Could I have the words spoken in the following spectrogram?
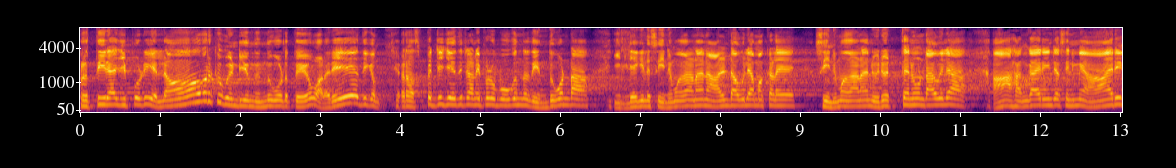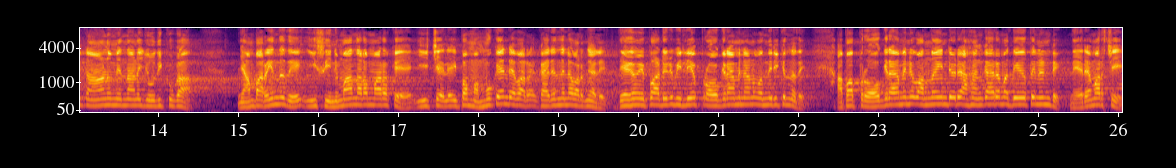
പൃഥ്വിരാജ് ഇപ്പോഴും എല്ലാവർക്കും വേണ്ടിയും നിന്നുകൊടുത്ത് വളരെയധികം റെസ്പെക്റ്റ് ചെയ്തിട്ടാണ് ഇപ്പോഴും പോകുന്നത്. എന്തുകൊണ്ടാ? ഇല്ലെങ്കിൽ സിനിമ കാണാൻ ആളുണ്ടാവില്ല മക്കളെ. സിനിമ കാണാൻ ഒരുത്തനും ഉണ്ടാവില്ല. ആ അഹങ്കാരിന്റെ സിനിമ ആര് കാണുമെന്നാണ് ചോദിക്കുക. ഞാൻ പറയുന്നത് ഈ സിനിമാ നടന്മാരൊക്കെ ഈ ചില ഇപ്പം മമ്മൂക്കേന്റെ കാര്യം തന്നെ പറഞ്ഞാൽ അദ്ദേഹം ഇപ്പോൾ അവിടെ ഒരു വലിയ പ്രോഗ്രാമിനാണ് വന്നിരിക്കുന്നത്. അപ്പോൾ ആ പ്രോഗ്രാമിന് വന്നതിന്റെ ഒരു അഹങ്കാരം അദ്ദേഹത്തിനുണ്ട്. നേരെ മറിച്ച്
